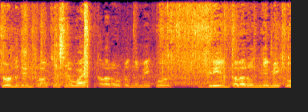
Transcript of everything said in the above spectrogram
చూడండి దీంట్లో వచ్చేసి వైట్ కలర్ ఒకటి ఉంది మీకు గ్రీన్ కలర్ ఉంది మీకు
